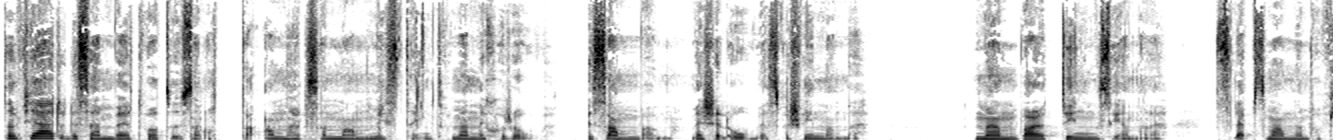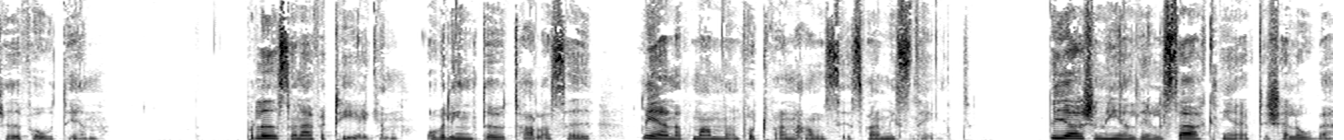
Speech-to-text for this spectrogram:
Den 4 december 2008 anhölls en man misstänkt för människorov i samband med Kjell-Oves försvinnande. Men bara ett dygn senare släpps mannen på fri fot igen. Polisen är förtegen och vill inte uttala sig mer än att mannen fortfarande anses vara misstänkt. Det görs en hel del sökningar efter Kjell-Ove.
